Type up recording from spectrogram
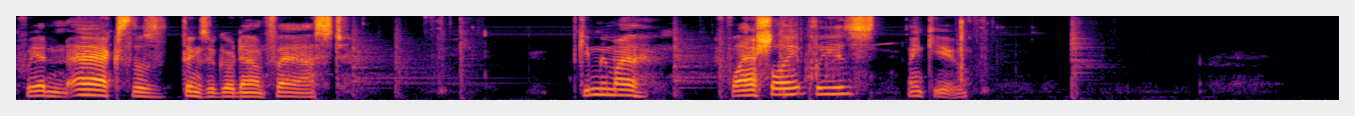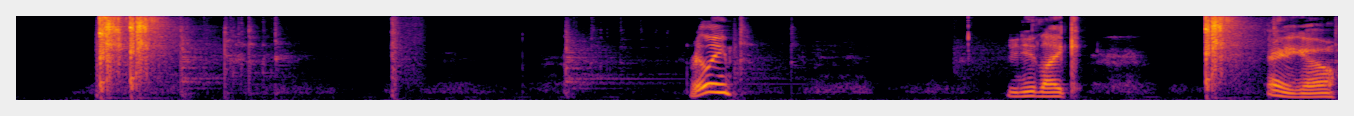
If we had an axe, those things would go down fast. Give me my flashlight, please. Thank you. Really? You need like, there you go,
